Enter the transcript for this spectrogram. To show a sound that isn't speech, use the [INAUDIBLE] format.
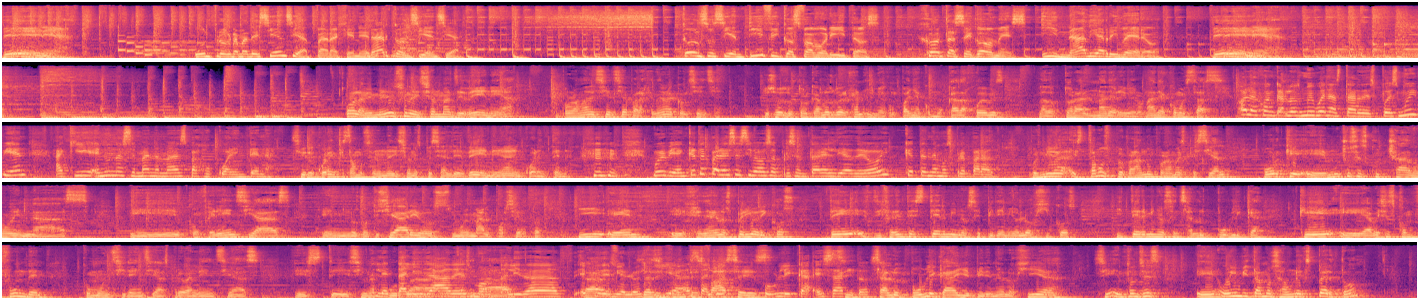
DNA. Un programa de ciencia para generar conciencia. Con sus científicos favoritos, J.C. Gómez y Nadia Rivero. DNA. Hola, bienvenidos a una edición más de DNA, un programa de ciencia para generar conciencia. Yo soy el doctor Carlos Berjan y me acompaña como cada jueves la doctora Nadia Rivero. Nadia, ¿cómo estás? Hola Juan Carlos, muy buenas tardes. Pues muy bien, aquí en una semana más bajo cuarentena. Sí, recuerden que estamos en una edición especial de DNA en cuarentena. [LAUGHS] muy bien, ¿qué te parece si vamos a presentar el día de hoy? ¿Qué tenemos preparado? Pues mira, estamos preparando un programa especial porque eh, muchos he escuchado en las eh, conferencias, en los noticiarios, muy mal por cierto, y en, en general en los periódicos de diferentes términos epidemiológicos y términos en salud pública que eh, a veces confunden como incidencias, prevalencias, este, si una letalidades, mortalidad, epidemiología, salud pública, exacto. salud pública y epidemiología. ¿sí? Entonces, eh, hoy invitamos a un experto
